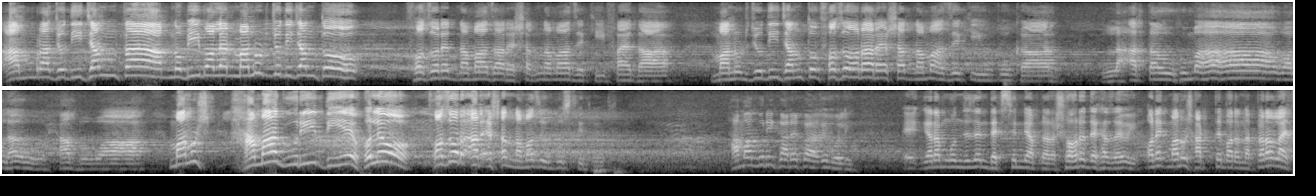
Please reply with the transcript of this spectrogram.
আমরা যদি জানতাম, নবী বলেন, মানুষ যদি জানতো, ফজরের নামাজ আর এশার নামাজে কি ফায়দা? মানুষ যদি জানতো, ফজর আর এশার নামাজে কি উপকার। মানুষ হামাগুড়ি দিয়ে হলেও ফজর আর এশার নামাজে উপস্থিত হয়েছে। হামাগুড়ি কারে আগে বলি। গ্রামগঞ্জে যেন দেখছেন নি আপনারা, শহরে দেখা যায় ওই অনেক মানুষ হাঁটতে পারে না প্যারালাইজ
